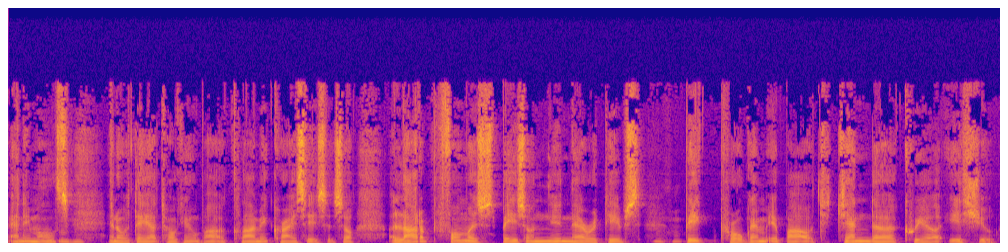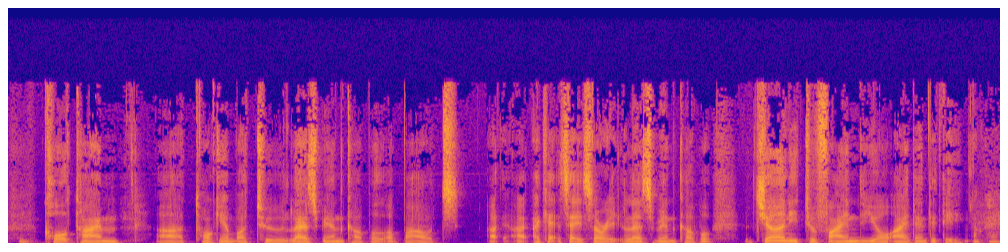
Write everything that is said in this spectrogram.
animals, and what they are talking about climate crisis. So a lot of performers based on new narratives, big program about gender queer issue, Cold Time uh, talking about two lesbian couple about I, I, I can't say sorry lesbian couple. Journey to find your identity. Okay.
